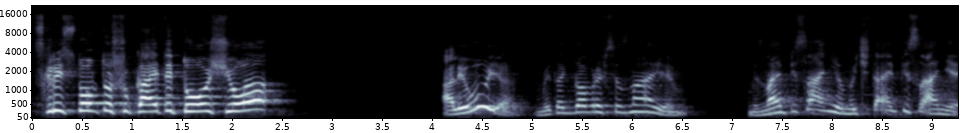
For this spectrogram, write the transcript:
з Христом то шукайте того, що. Алілуя! Ми так добре все знаємо. Ми знаємо Писання, ми читаємо Писання,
